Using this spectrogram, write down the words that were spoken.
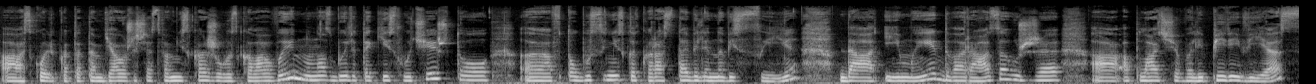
А, сколько сколько-то там, я уже сейчас вам не скажу из головы, но у нас были такие случаи, что э, автобусы несколько раз ставили на весы, да, и мы два раза уже а, оплачивали перевес.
